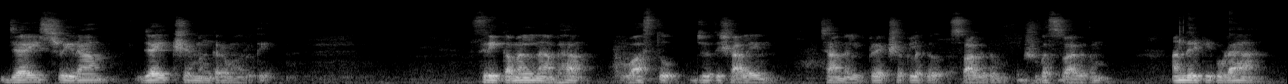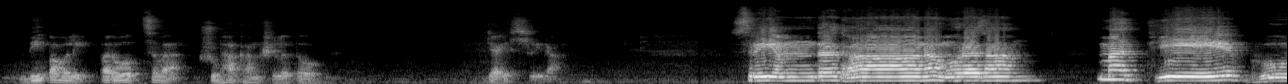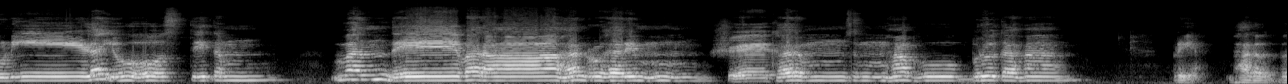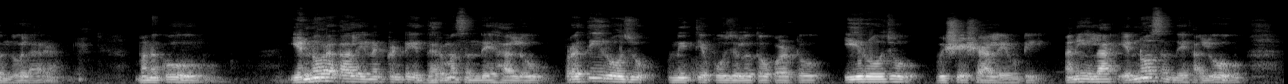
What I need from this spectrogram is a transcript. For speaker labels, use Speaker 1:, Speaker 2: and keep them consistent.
Speaker 1: జై శ్రీరామ్ జై క్షేమంకరమూర్తి శ్రీ కమల్నాభ వాస్తు జ్యోతిషాలయం ఛానల్ ప్రేక్షకులకు స్వాగతం శుభస్వాగతం అందరికీ కూడా దీపావళి పరోత్సవ శుభాకాంక్షలతో జై శ్రీరామ్. శ్రీయం దధానమురసాం మధ్యే భూణీళయో స్థితం वन्दे वराहनृहरिं శేఖరం సింహభూభృత ప్రియ భాగవత్ బంధువులారా మనకు ఎన్నో రకాలైనటువంటి ధర్మ సందేహాలు ప్రతిరోజు నిత్య పూజలతో పాటు ఈరోజు విశేషాలు ఏమిటి అని ఇలా ఎన్నో సందేహాలు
